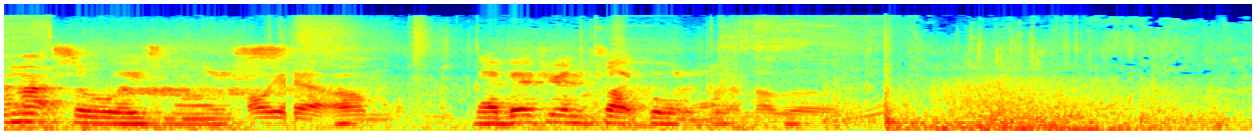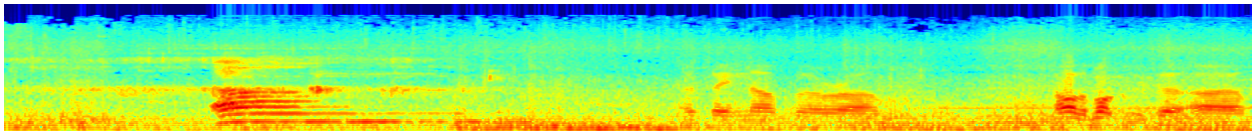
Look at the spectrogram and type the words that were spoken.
And that's always nice. Oh yeah. Um. No, but if you're in the tight corner. Another. Um. There's another. Um. Oh, the box is a um,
